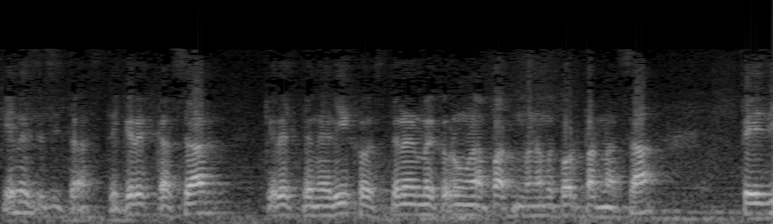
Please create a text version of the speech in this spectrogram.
¿Qué necesitas? ¿Te querés casar? ¿Querés tener hijos? ¿Tener mejor una, mejor parnasá? Pedí,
